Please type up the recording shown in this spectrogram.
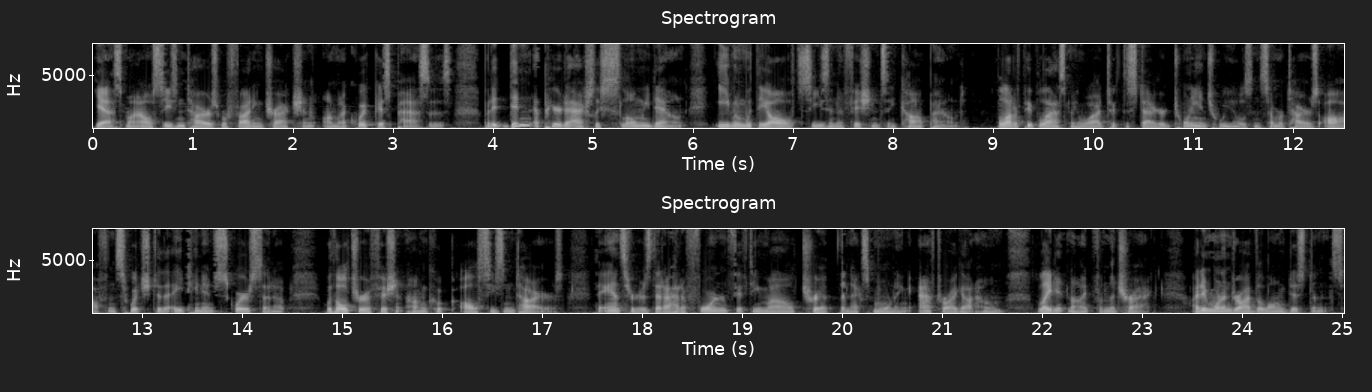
Yes, my all season tires were fighting traction on my quickest passes, but it didn't appear to actually slow me down, even with the all season efficiency compound. A lot of people ask me why I took the staggered 20 inch wheels and summer tires off and switched to the 18 inch square setup with ultra efficient Hankook all season tires. The answer is that I had a 450 mile trip the next morning after I got home late at night from the track. I didn't want to drive the long distance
